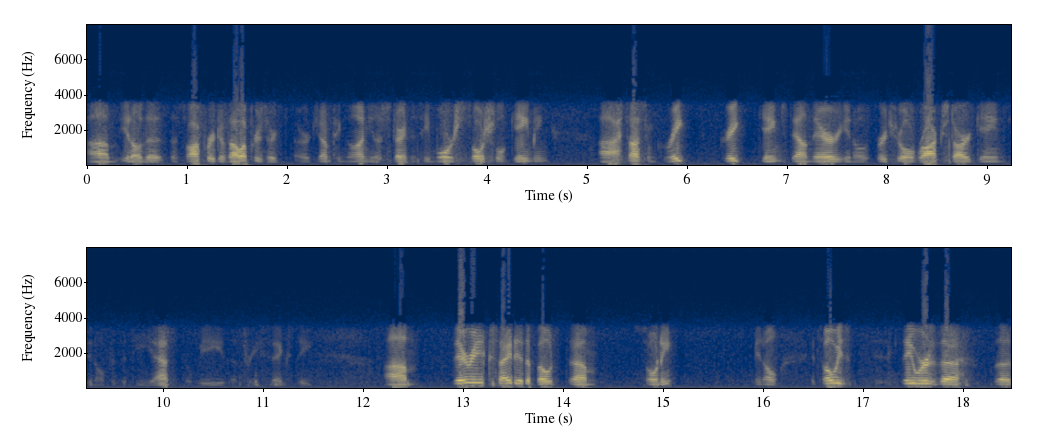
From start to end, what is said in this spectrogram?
um, you know the, the software developers are, are jumping on. You know, starting to see more social gaming. Uh, I saw some great great games down there. You know, virtual Rockstar games. You know, for the DS, the Wii, the 360. Um, very excited about um, Sony. You know, it's always they were the the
